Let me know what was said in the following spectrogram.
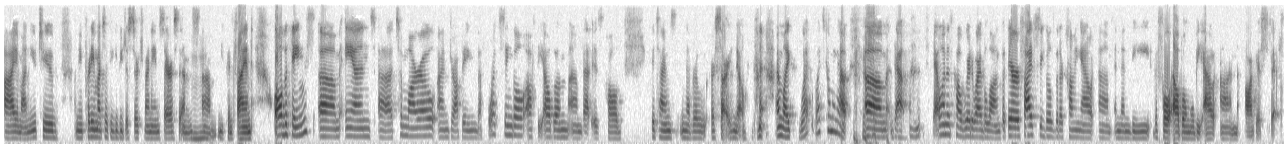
I am on YouTube. I mean, pretty much, I think if you just search my name, Sara Syms, mm-hmm. Um, you can find all the things. Um, and uh, tomorrow, I'm dropping the fourth single off the album that is called Good Times Never, or sorry, no, I'm like, what? What's coming out? Um, that that one is called Where Do I Belong? But there are five singles that are coming out, um, and then the the full album will be out on August 5th.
